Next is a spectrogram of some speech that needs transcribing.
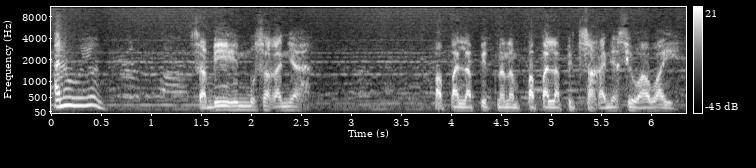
Ano ho yun? Sabihin mo sa kanya, papalapit na ng papalapit sa kanya si Waway.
